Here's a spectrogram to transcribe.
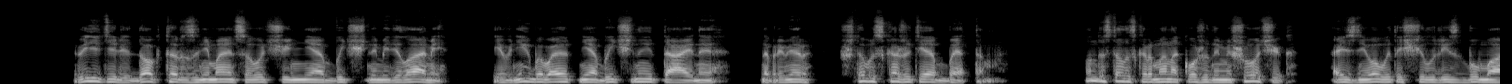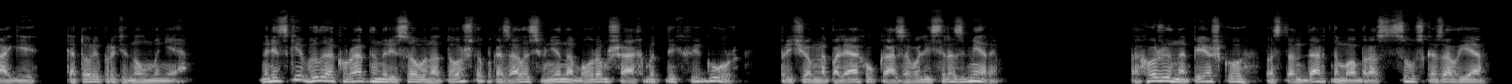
«Видите ли, доктор занимается очень необычными делами, и в них бывают необычные тайны. Например, что вы скажете об этом?» Он достал из кармана кожаный мешочек, а из него вытащил лист бумаги, который протянул мне. На листке было аккуратно нарисовано то, что показалось мне набором шахматных фигур, причем на полях указывались размеры. «Похоже на пешку по стандартному образцу», — сказал я.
